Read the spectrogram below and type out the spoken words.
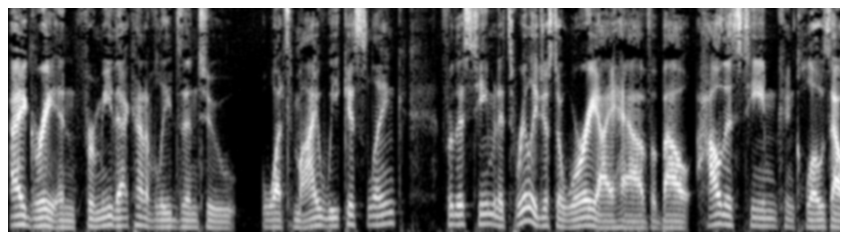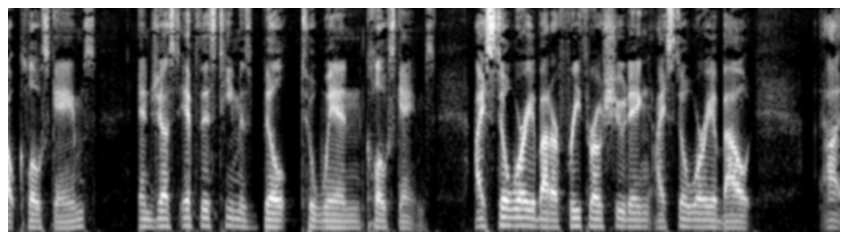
I agree, and for me, that kind of leads into what's my weakest link for this team, and it's really just a worry I have about how this team can close out close games, and just if this team is built to win close games. I still worry about our free throw shooting. I still worry about uh,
